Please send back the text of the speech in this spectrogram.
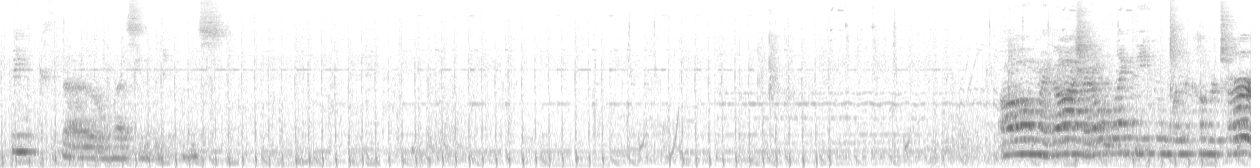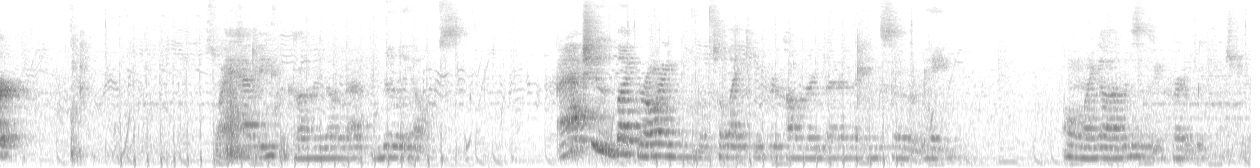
I think that'll lessen the difference. Oh my gosh, I don't like being the one to cover turf. So I have Anchor Cover though, that really helps. I actually like riding to like keep recovering better than Insular Wing. Oh my god, this is incredibly frustrating.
